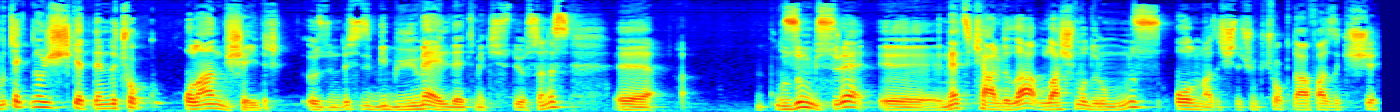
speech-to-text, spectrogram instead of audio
Bu teknoloji şirketlerinde çok olağan bir şeydir özünde. Siz bir büyüme elde etmek istiyorsanız uzun bir süre e, net karlılığa ulaşma durumunuz olmaz işte. Çünkü çok daha fazla kişi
